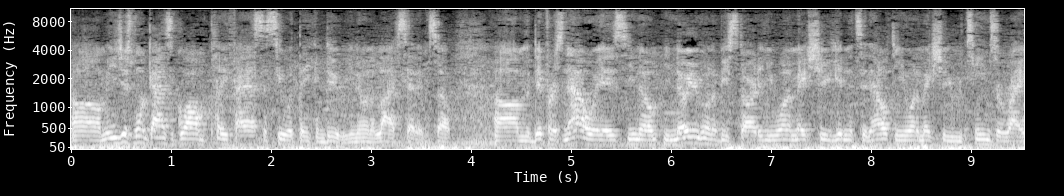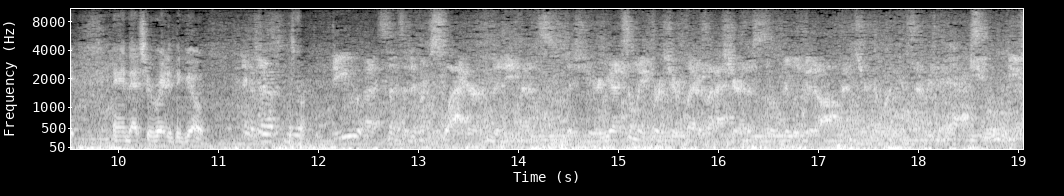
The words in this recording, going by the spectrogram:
Um, you just want guys to go out and play fast and see what they can do, you know, in a live setting. So um, the difference now is, you know, you know you're going to be starting. You want to make sure you're getting into the health, and you want to make sure your routines are right and that you're ready to go. Do you uh, sense a different swagger from the defense this year? You had so many first-year players last year, and this is a really good offense you're going against every day. Yeah, do, you, do you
